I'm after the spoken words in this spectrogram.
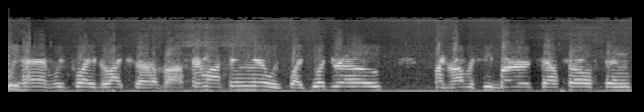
We have. We've played the likes of uh, Fairmont Senior. We've played Woodrow. Played Robert C. Byrd, South Charleston.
